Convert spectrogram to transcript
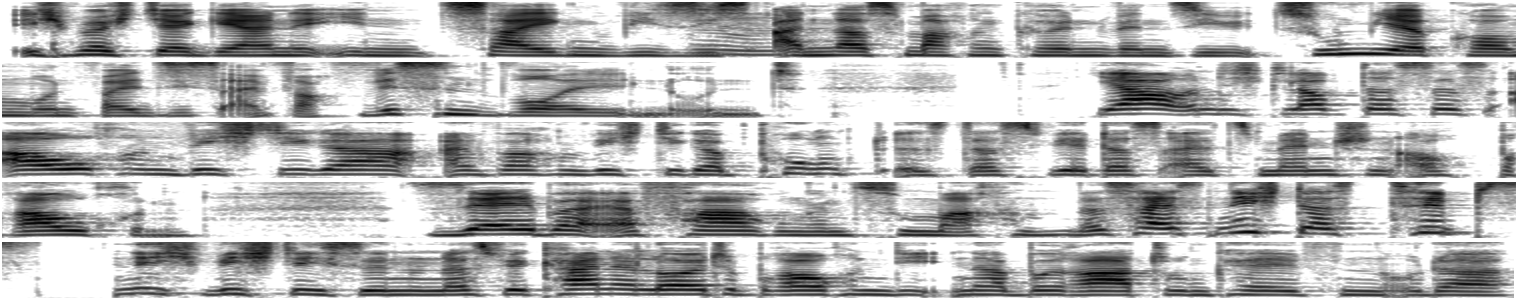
Ich möchte ja gerne ihnen zeigen, wie sie es mhm. anders machen können, wenn sie zu mir kommen und weil sie es einfach wissen wollen und ja, und ich glaube, dass das auch ein wichtiger, einfach ein wichtiger Punkt ist, dass wir das als Menschen auch brauchen, selber Erfahrungen zu machen. Das heißt nicht, dass Tipps nicht wichtig sind und dass wir keine Leute brauchen, die in der Beratung helfen oder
